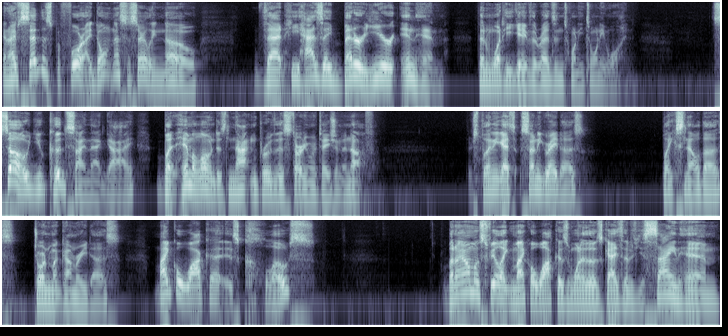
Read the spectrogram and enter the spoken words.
And I've said this before, I don't necessarily know that he has a better year in him than what he gave the Reds in 2021. So you could sign that guy, but him alone does not improve this starting rotation enough. There's plenty of guys. Sonny Gray does. Blake Snell does. Jordan Montgomery does. Michael Wacha is close. But I almost feel like Michael Wacha is one of those guys that if you sign him,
